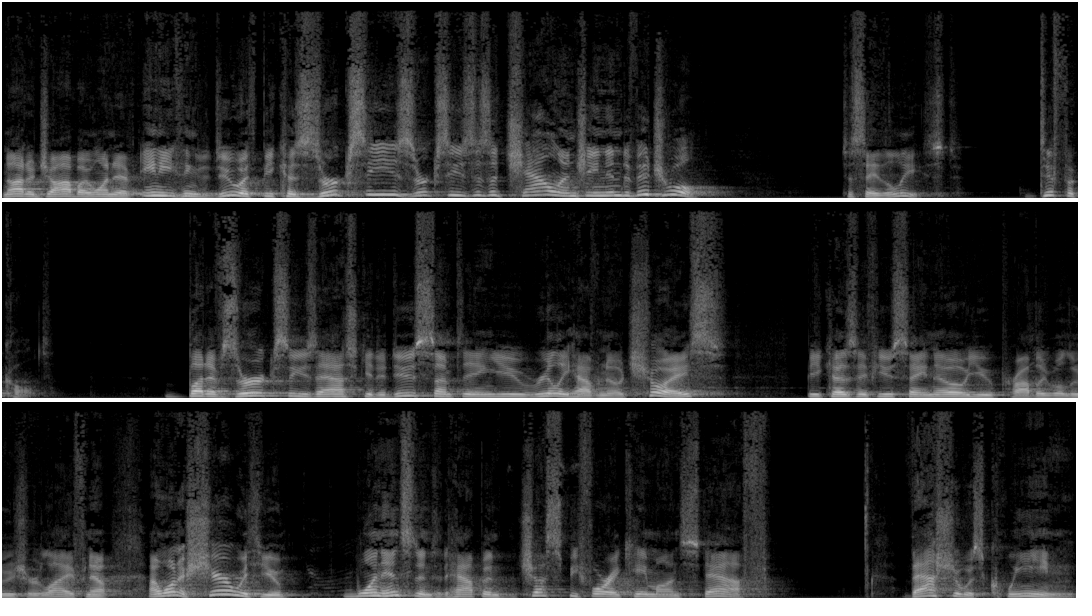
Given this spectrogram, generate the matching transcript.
not a job I wanted to have anything to do with, because Xerxes, Xerxes is a challenging individual, to say the least. Difficult. But if Xerxes asks you to do something, you really have no choice, because if you say no, you probably will lose your life. Now, I want to share with you one incident had happened just before I came on staff. Vashti was queen.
